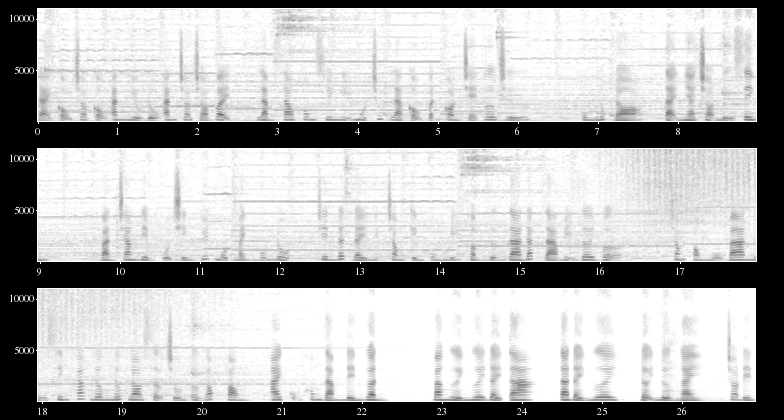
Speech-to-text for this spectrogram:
đại cậu cho cậu ăn nhiều đồ ăn cho chó vậy, làm sao không suy nghĩ một chút là cậu vẫn còn trẻ thơ chứ? Cùng lúc đó, tại nhà trọ nữ sinh, bàn trang điểm của Trình Tuyết một mảnh hỗn độn, trên đất đầy những tròng kính cùng mỹ phẩm dưỡng da đắt giá bị rơi vỡ. Trong phòng ngủ ba nữ sinh khác nơm nớp lo sợ trốn ở góc phòng, ai cũng không dám đến gần. Ba người ngươi đẩy ta, Ta đẩy ngươi, đợi nửa ngày, cho đến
